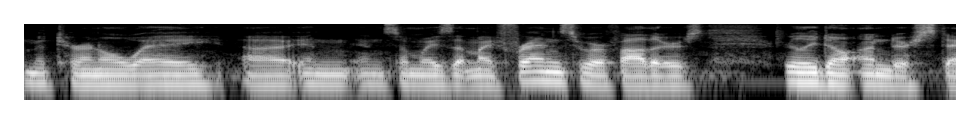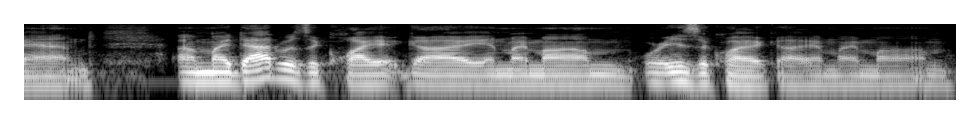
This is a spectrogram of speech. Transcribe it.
maternal way uh, in in some ways that my friends who are fathers really don't understand. Um, my dad was a quiet guy, and my mom, or is a quiet guy, and my mom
